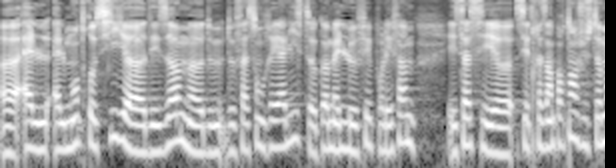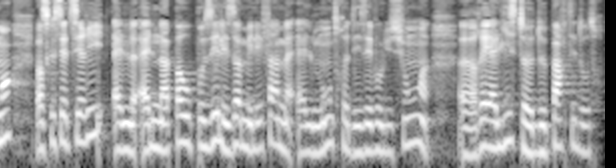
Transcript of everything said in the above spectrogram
elle, elle montre aussi des hommes de, de, façon réaliste, comme elle le fait pour les femmes. Et ça, c'est euh, très important, justement, parce que cette série, elle, elle n'a pas opposé les hommes et les femmes. Elle montre des évolutions euh, réalistes de part et d'autre.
